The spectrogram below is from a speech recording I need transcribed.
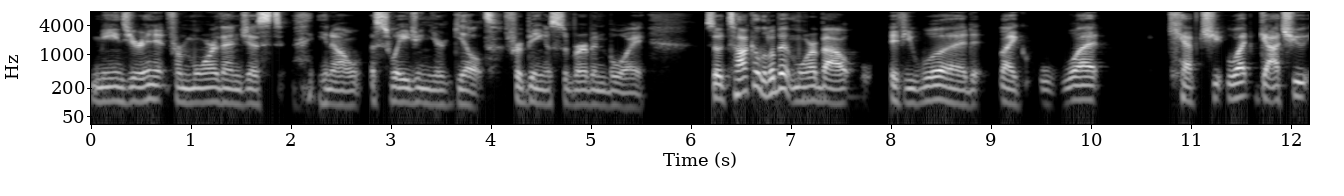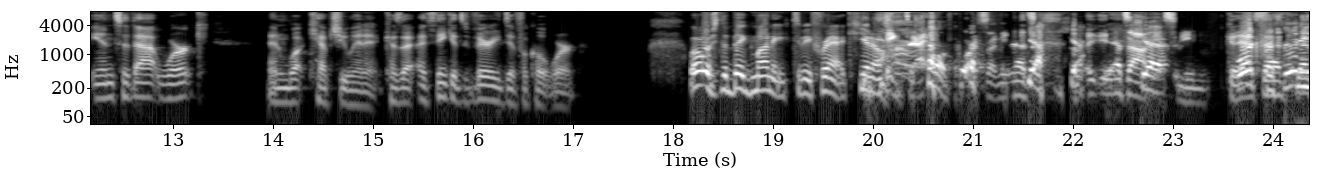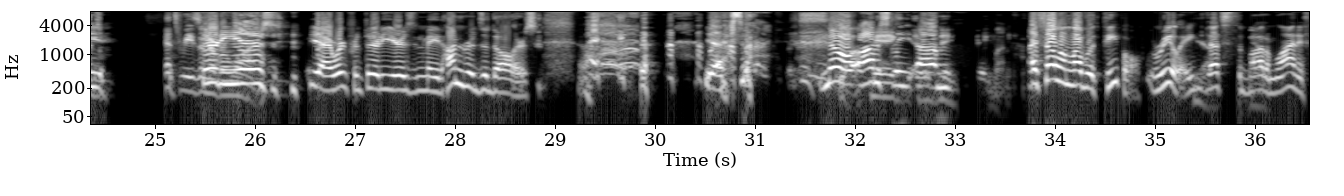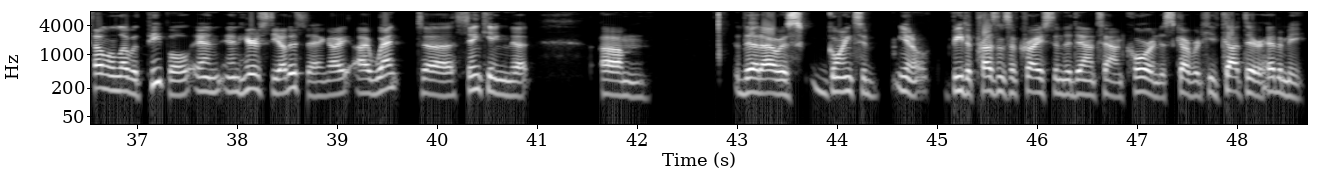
means you're in it for more than just you know assuaging your guilt for being a suburban boy. So talk a little bit more about if you would like what kept you what got you into that work and what kept you in it? Because I, I think it's very difficult work. What was the big money, to be frank? You know, exactly of course i mean that's yeah, uh, that's obvious i mean work that's, for that's, 30, that's, that's reason 30 one. years. Yeah, I worked for 30 years and made hundreds of dollars. yeah. So, no, Yeah, honestly, big, um, big, big money I fell in love with people. Really, Yeah, that's the yeah. bottom line. I fell in love with people, and and here's the other thing. I I went uh, thinking that um, that I was going to you know be the presence of Christ in the downtown core, and discovered he'd got there ahead of me,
